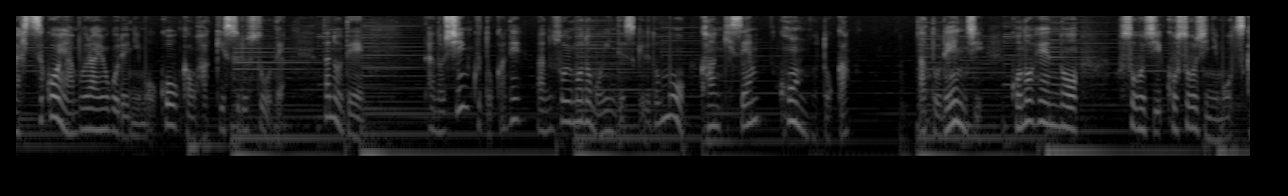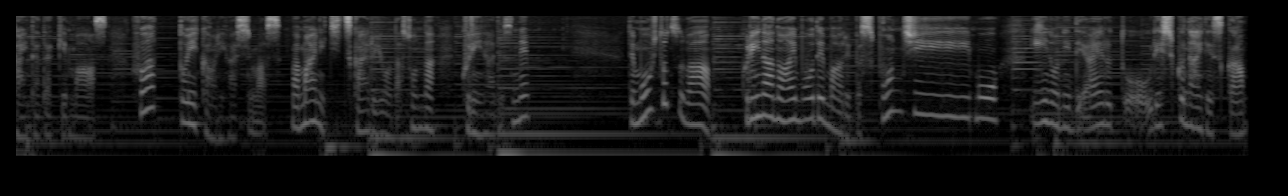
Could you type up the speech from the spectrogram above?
まあ、しつこい油汚れにも効果を発揮するそうでなのであのシンクとかねあのそういうものもいいんですけれども換気扇コンロとかあとレンジこの辺の掃除小掃除にもお使いいただけます。ふわっといい香りがします、まあ、毎日使えるようなそんなクリーナーですね。でもう一つはクリーナーの相棒でもあるスポンジもいいのに出会えると嬉しくないですか？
